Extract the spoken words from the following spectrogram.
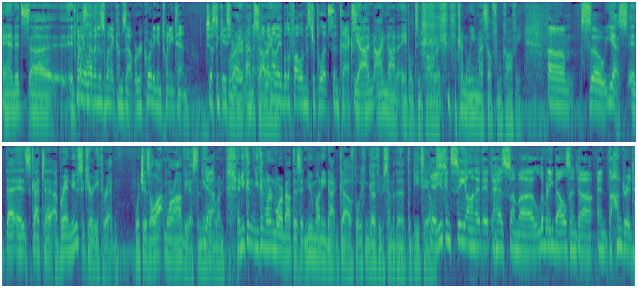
and it's uh, it 2011 have, is when it comes out. We're recording in 2010 just in case you right, were un- sorry. unable to follow Mr. Pollette's syntax. Yeah, I'm I'm not able to follow it. I'm trying to wean myself from coffee. Um, so yes, it that it's got a, a brand new security thread. which is a lot more obvious than the Yeah. old one. And you can you can learn more about this at newmoney.gov, but we can go through some of the, the details. Yeah, you can see on it. It has some uh, Liberty bells and uh, and the hundred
